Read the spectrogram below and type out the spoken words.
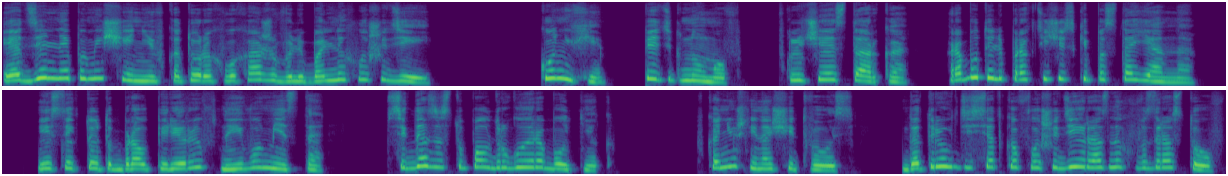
и отдельное помещение, в которых выхаживали больных лошадей. Конюхи, пять гномов, включая Старка, работали практически постоянно. Если кто-то брал перерыв на его место, всегда заступал другой работник. В конюшне насчитывалось до трех десятков лошадей разных возрастов.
